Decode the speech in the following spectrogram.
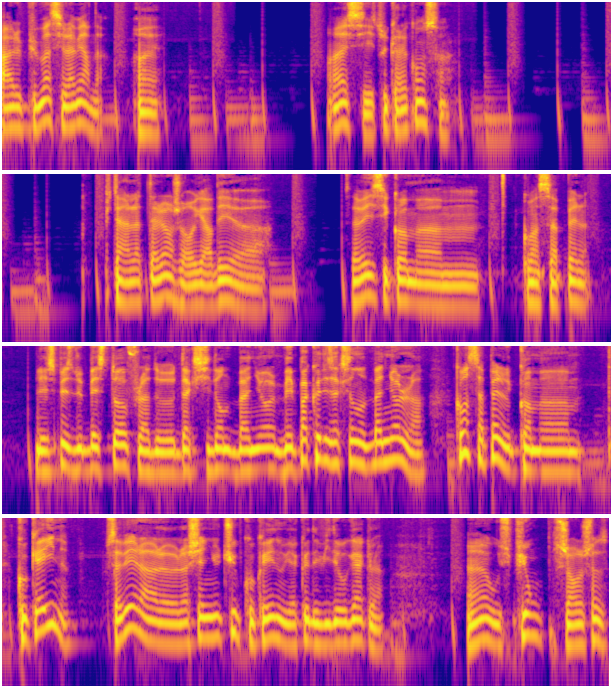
Ah, le Puma, c'est la merde. Ouais. Ouais, c'est des trucs à la con. Putain, là, tout à l'heure, je regardais. Euh, vous savez, c'est comme. Euh, comment ça s'appelle? L'espèce de best-of là d'accidents de, bagnole. Mais pas que des accidents de bagnole, là. Comment ça s'appelle Comme. Euh, cocaïne? Vous savez, là, la chaîne YouTube Cocaïne où il y a que des vidéos gags, là. Hein, ou spion, ce genre de choses.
